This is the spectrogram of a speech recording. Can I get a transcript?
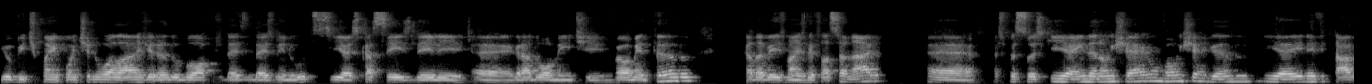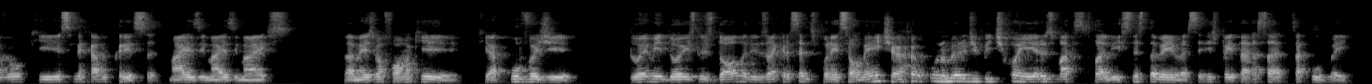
e o Bitcoin continua lá gerando o bloco de 10 em 10 minutos e a escassez dele é, gradualmente vai aumentando, cada vez mais deflacionário. É, as pessoas que ainda não enxergam vão enxergando e é inevitável que esse mercado cresça mais e mais e mais, da mesma forma que, que a curva de, do M2 dos dólares vai crescendo exponencialmente, o número de bitcoinheiros maximalistas também vai se respeitar essa, essa curva aí.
